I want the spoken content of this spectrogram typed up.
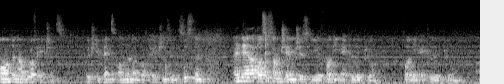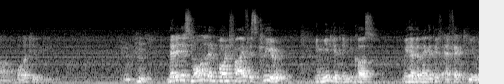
on the number of agents, which depends on the number of agents in the system. And there are also some changes here for the equilibrium, for the equilibrium uh, volatility. that it is smaller than 0.5 is clear immediately because we have a negative effect here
